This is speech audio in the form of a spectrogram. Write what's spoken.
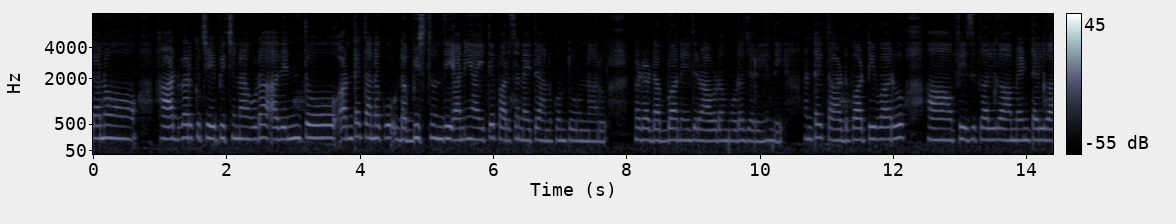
తను హార్డ్ వర్క్ చేయించినా కూడా అదెంతో అంటే తనకు డబ్బిస్తుంది అని అయితే పర్సన్ అయితే అనుకుంటూ ఉన్నారు. అక్కడ డబ్బు అనేది రావడం కూడా జరిగింది. అంటే థర్డ్ పార్టీ వారు ఫిజికల్గా మెంటల్గా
